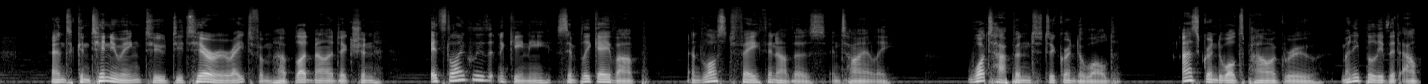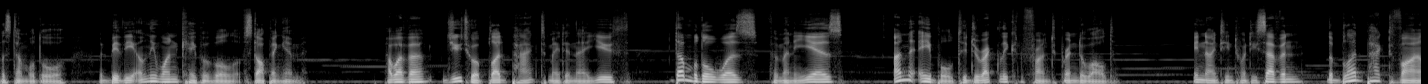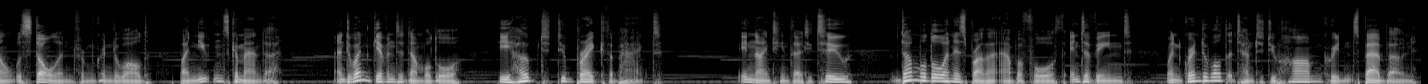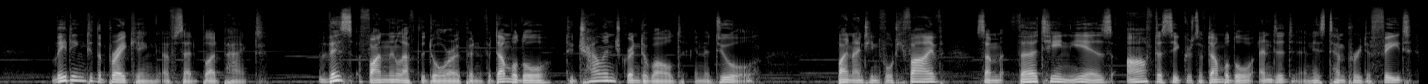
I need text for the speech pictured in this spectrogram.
and continuing to deteriorate from her blood malediction, it's likely that Nagini simply gave up and lost faith in others entirely. What happened to Grindelwald? As Grindelwald's power grew, many believed that Albus Dumbledore would be the only one capable of stopping him. However, due to a blood pact made in their youth, Dumbledore was, for many years, unable to directly confront Grindelwald. In 1927, the blood pact vial was stolen from Grindelwald by Newt Scamander, and when given to Dumbledore, he hoped to break the pact. In 1932, Dumbledore and his brother Aberforth intervened when Grindelwald attempted to harm Credence Barebone, leading to the breaking of said blood pact. This finally left the door open for Dumbledore to challenge Grindelwald in a duel. By 1945, some 13 years after Secrets of Dumbledore ended and his temporary defeat,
